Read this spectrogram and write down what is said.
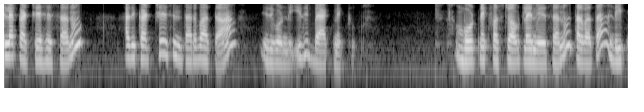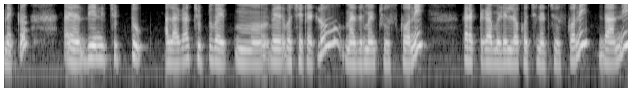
ఇలా కట్ చేసేసాను. అది కట్ చేసిన తర్వాత ఇదిగోండి ఇది back neck. Boat neck first outline వేసాను తర్వాత డీప్ నెక్. దీని చుట్టూ అలాగా చుట్టూ వైపు వచ్చేటట్లు మెజర్మెంట్ చూసుకొని కరెక్ట్గా మిడిల్లోకి వచ్చినట్టు చూసుకొని దాన్ని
